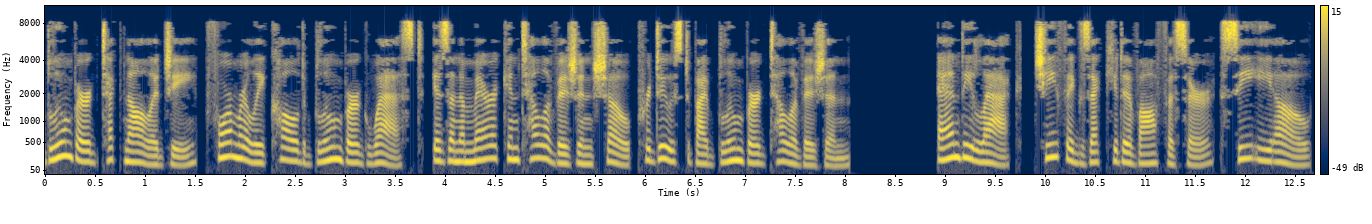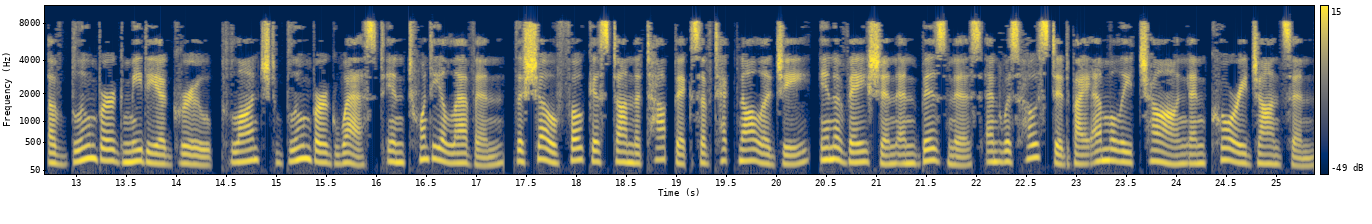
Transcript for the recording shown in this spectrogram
Bloomberg Technology, formerly called Bloomberg West, is an American television show produced by Bloomberg Television. Andy Lack, Chief Executive Officer (CEO) of Bloomberg Media Group, launched Bloomberg West in 2011. The show focused on the topics of technology, innovation and business and was hosted by Emily Chang and Cory Johnson.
